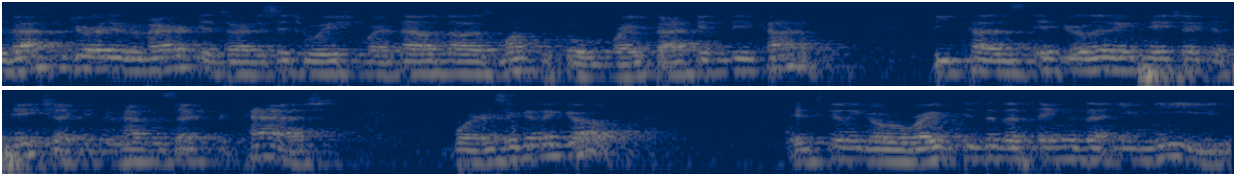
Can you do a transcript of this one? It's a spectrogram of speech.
The vast majority of Americans are in a situation where $1,000 a month would go right back into the economy. Because if you're living paycheck to paycheck and you have this extra cash, where is it going to go? It's going to go right into the things that you need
